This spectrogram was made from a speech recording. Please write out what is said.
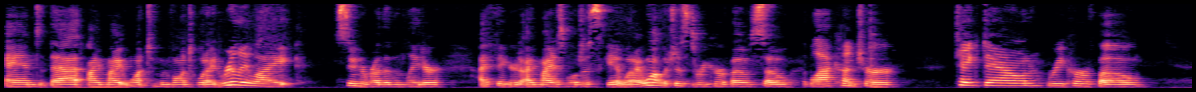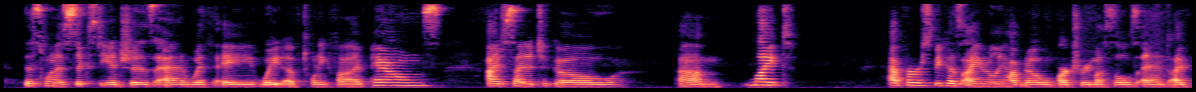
and that I might want to move on to what I'd really like, sooner rather than later, I figured I might as well just get what I want, which is the recurve bow. So the Black Hunter takedown recurve bow. This one is 60 inches and with a weight of 25 pounds. I decided to go um, light at first because I really have no archery muscles and I,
